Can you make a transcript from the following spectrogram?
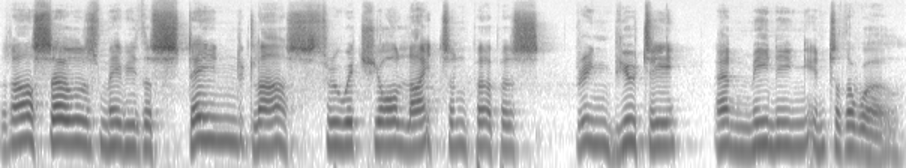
that our souls may be the stained glass through which your light and purpose bring beauty and meaning into the world.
